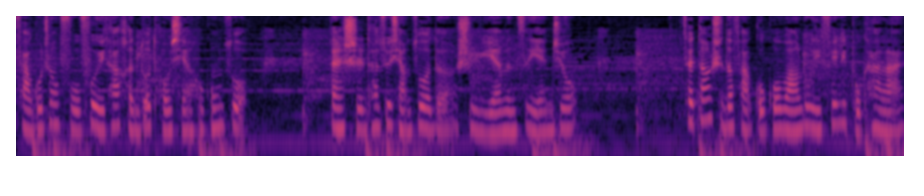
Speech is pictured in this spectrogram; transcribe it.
法国政府赋予他很多头衔和工作，但是他最想做的是语言文字研究。在当时的法国国王路易菲利普看来，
